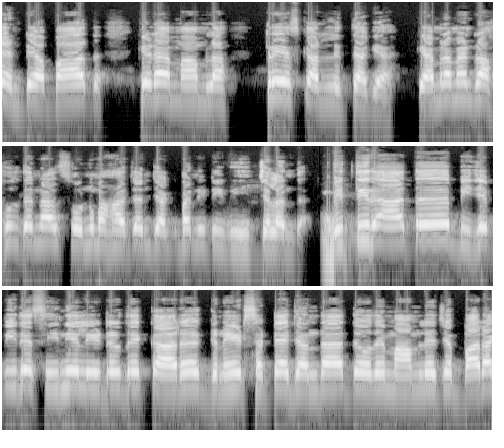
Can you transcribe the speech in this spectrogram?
ਘੰਟਿਆਂ ਬਾਅਦ ਕਿਹੜਾ ਮਾਮਲਾ ਟ੍ਰੇਸ ਕਰ ਲਿੱਤਾ ਗਿਆ। ਕੈਮਰਾਮੈਨ ਰਾਹੁਲ ਦੇ ਨਾਲ ਸੋਨੂ ਮਹਾਜਨ ਜਗਬਾਨੀ ਟੀਵੀ, ਜਲੰਧਰ। ਬੀਤੀ ਰਾਤ ਬੀਜੇਪੀ ਦੇ ਸੀਨੀਅਰ ਲੀਡਰ ਦੇ ਘਰ ਗ੍ਰੇਨੇਡ ਸੱਟਿਆ ਜਾਂਦਾ ਹੈ ਤੇ ਉਹਦੇ ਮਾਮਲੇ 'ਚ 12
